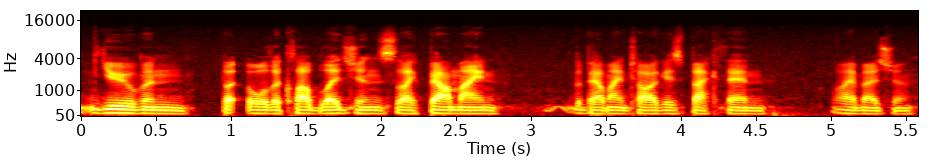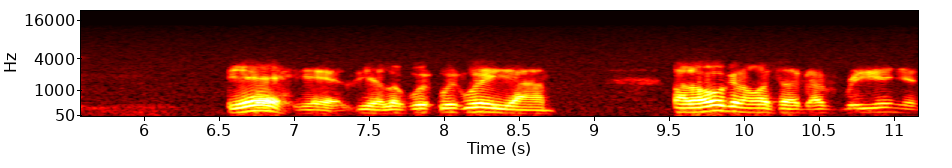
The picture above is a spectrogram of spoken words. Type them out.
You and but all the club legends like Balmain, the Balmain Tigers back then, I imagine. Yeah, yeah, yeah. Look, we, we, we um, I organised a, a reunion,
